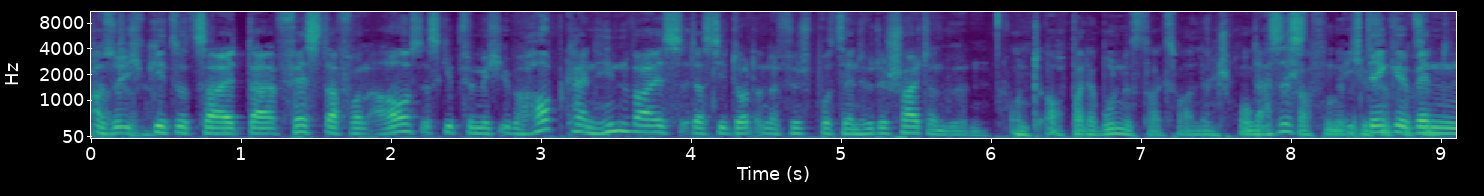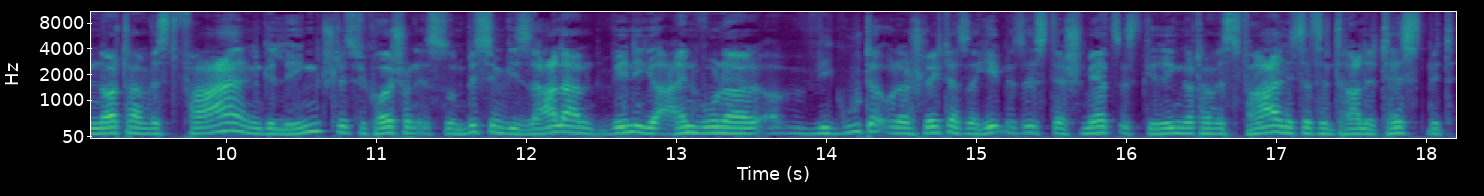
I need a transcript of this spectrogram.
also ich gehe zurzeit da fest davon aus, es gibt für mich überhaupt keinen Hinweis, dass sie dort an der 5% Hürde scheitern würden. Und auch bei der Bundestagswahl den Sprung das ist, schaffen. Ich denke, wenn Nordrhein-Westfalen gelingt, Schleswig-Holstein ist so ein bisschen wie Saarland, wenige Einwohner, wie gut oder schlecht das Ergebnis ist, der Schmerz ist gering. Nordrhein-Westfalen ist der zentrale Test mit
